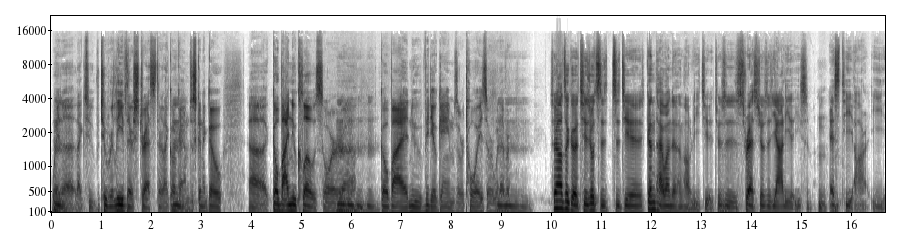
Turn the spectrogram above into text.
为了 like to to relieve their stress. They're like, okay, I'm just gonna go uh, go buy new clothes or 嗯 uh, 嗯嗯 go buy new video games or toys or whatever. 嗯嗯。所以它这个其实就直直接跟台湾的很好理解，就是 stress 就是压力的意思嘛，嗯，S T R E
